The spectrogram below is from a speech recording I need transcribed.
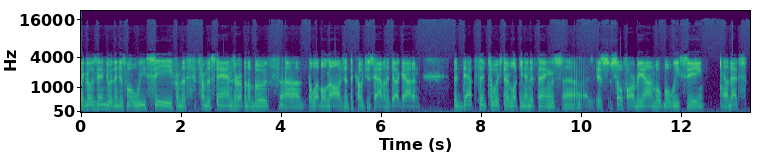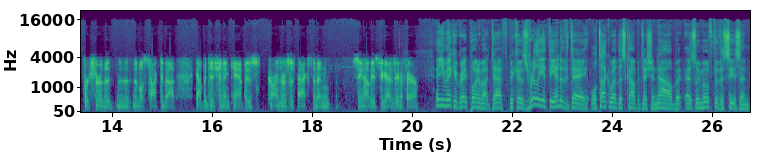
that goes into it than just what we see from the from the stands or up in the booth. Uh, the level of knowledge that the coaches have in the dugout and the depth into which they're looking into things uh, is so far beyond what, what we see. That's for sure the, the, the most talked about competition in camp is Karns versus Paxton, and seeing how these two guys are going to fare. And you make a great point about depth because really, at the end of the day, we'll talk about this competition now, but as we move through the season,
